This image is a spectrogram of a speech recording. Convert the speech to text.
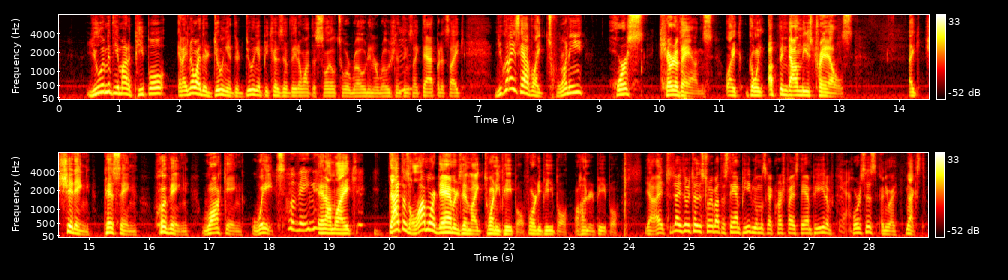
you limit the amount of people, and I know why they're doing it. They're doing it because of they don't want the soil to erode and erosion and things like that. But it's like, you guys have like 20 horse caravans like going up and down these trails like shitting, pissing, hooving, walking, weight. Hooving. And I'm like, that does a lot more damage than like 20 people, 40 people, 100 people. Yeah, I, did I tell you the story about the stampede? We almost got crushed by a stampede of Yeah. horses. Anyway, next.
